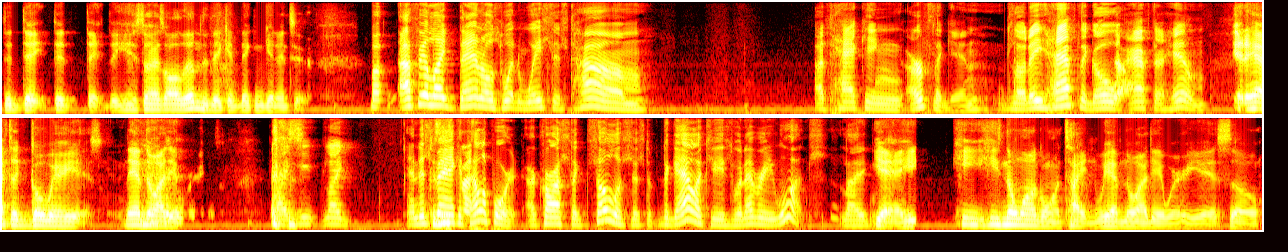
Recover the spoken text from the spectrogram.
That they, that, that, he still has all of them that they can they can get into. But I feel like Thanos wouldn't waste his time attacking Earth again. So they have to go no. after him. Yeah, they have to go where he is. They have no idea where he is. like he like and this man can not, teleport across the solar system, the galaxies, whenever he wants. Like, yeah, he he he's no longer on Titan. We have no idea where he is, so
